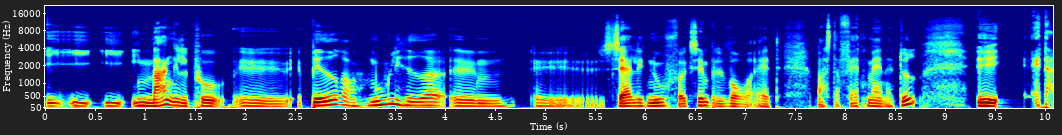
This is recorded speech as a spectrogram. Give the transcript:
i, i, i mangel på øh, bedre muligheder, øh, øh, særligt nu for eksempel, hvor at Master Fatman er død, øh, er der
